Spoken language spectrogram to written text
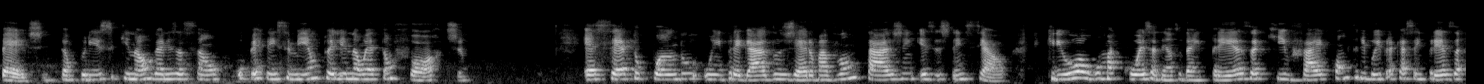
pede. Então, por isso que na organização o pertencimento ele não é tão forte, exceto quando o empregado gera uma vantagem existencial criou alguma coisa dentro da empresa que vai contribuir para que essa empresa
